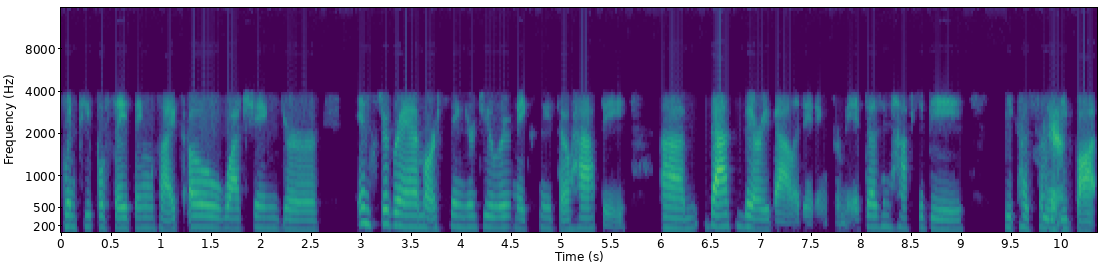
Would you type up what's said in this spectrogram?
when people say things like, "Oh, watching your Instagram or seeing your jewelry makes me so happy." Um, that's very validating for me. It doesn't have to be because somebody yeah. bought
